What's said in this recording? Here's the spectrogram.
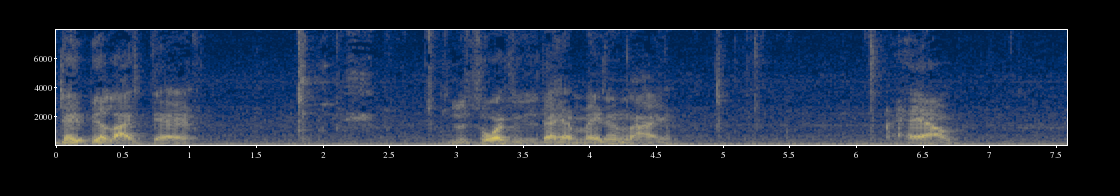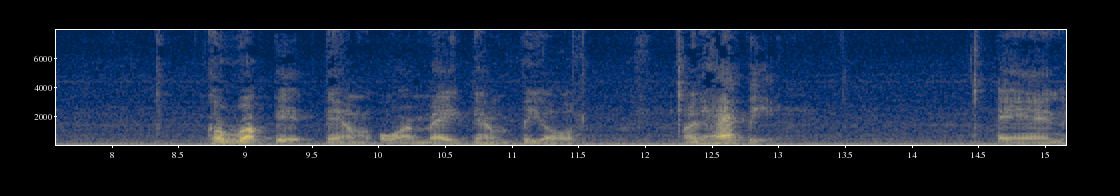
they feel like that the choices they have made in life have corrupted them or made them feel unhappy. And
